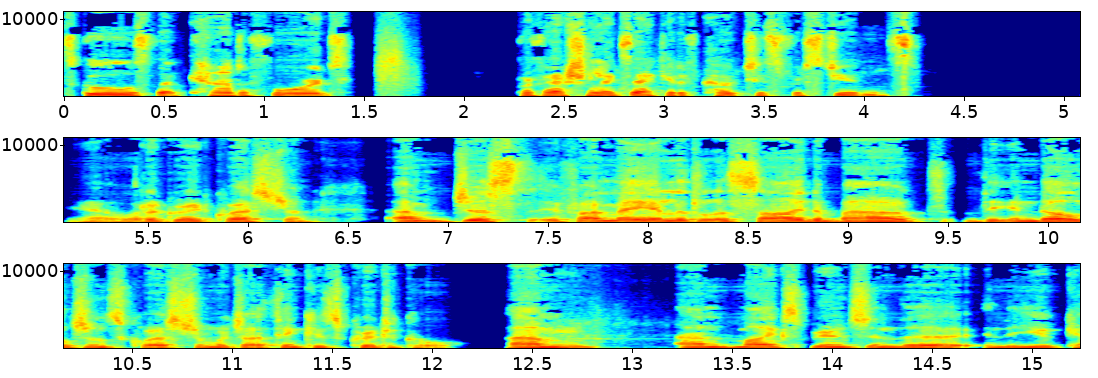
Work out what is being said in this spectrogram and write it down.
schools that can't afford professional executive coaches for students? Yeah, what a great question. Um, just, if I may, a little aside about the indulgence question, which I think is critical. Um, mm and my experience in the in the UK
